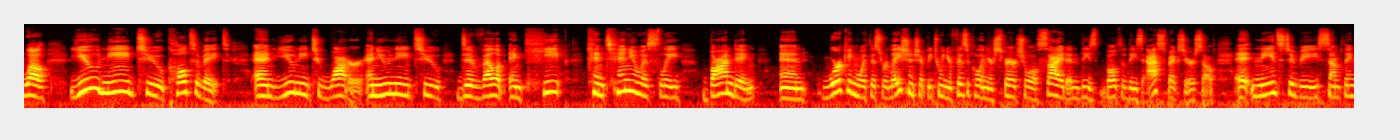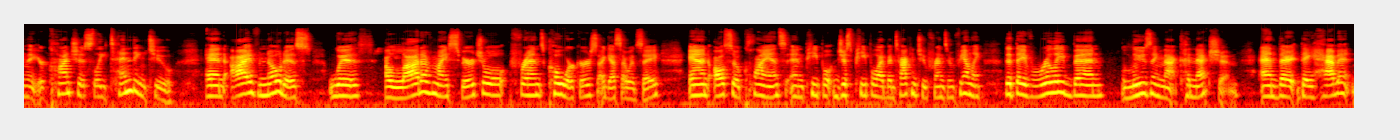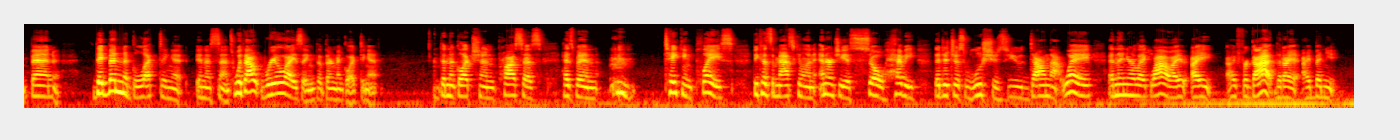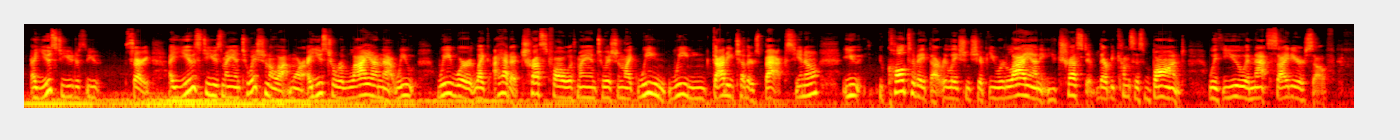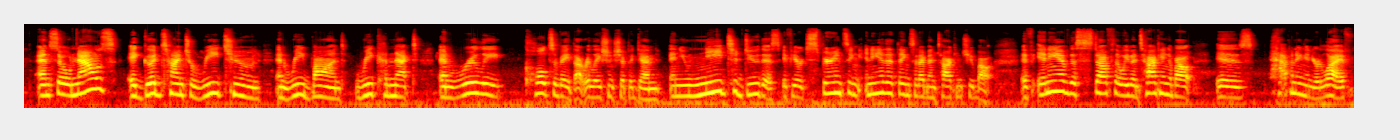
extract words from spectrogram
Well, you need to cultivate and you need to water and you need to develop and keep continuously bonding and working with this relationship between your physical and your spiritual side and these both of these aspects of yourself it needs to be something that you're consciously tending to. And i've noticed with a lot of my spiritual friends co-workers i guess i would say and also clients and people just people i've been talking to friends and family that they've really been losing that connection. And they they haven't been they've been neglecting it in a sense without realizing that they're neglecting it. The neglection process has been taking place because the masculine energy is so heavy that it just whooshes you down that way and then you're like wow i i i forgot that i i've been i used to you just you sorry i used to use my intuition a lot more. I used to rely on that. We we were like i had a trust fall with my intuition. Like we we got each other's backs you know? You you cultivate that relationship. You rely on it. You trust it. There becomes this bond with you and that side of yourself. And so now's a good time to retune and rebond reconnect and really cultivate that relationship again. And you need to do this if you're experiencing any of the things that I've been talking to you about. If any of the stuff that we've been talking about is happening in your life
